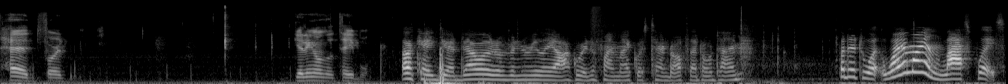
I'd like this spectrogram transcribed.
head for getting on the table. Okay, good. That would have been really awkward if my mic was turned off that whole time. But it was. Why am I in last place?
